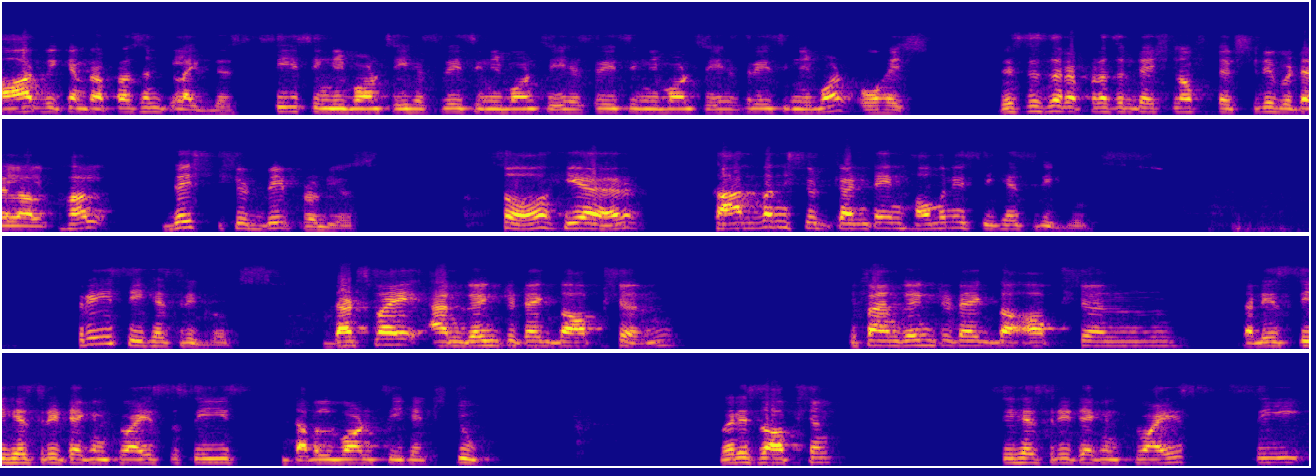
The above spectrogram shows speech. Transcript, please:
or we can represent like this C single bond CH3, single bond CH3, single bond CH3, single bond OH. This is the representation of tertiary butyl alcohol. This should be produced. So here, carbon should contain how many CH3 groups? Three CH3 groups. That's why I'm going to take the option. If I'm going to take the option that is CH3 taken twice, C double bond CH2. Where is the option? CH3 taken twice, C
